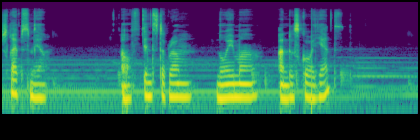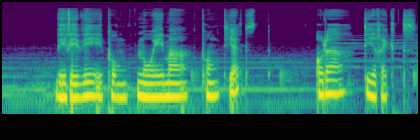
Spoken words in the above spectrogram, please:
Schreib's mir auf Instagram noema underscore jetzt www.noema.jetzt oder direkt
